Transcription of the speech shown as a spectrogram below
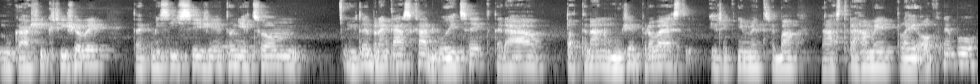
Lukáši Křížovi tak myslíš si, že je to něco, že to je brankářská dvojice, která Tatran může provést, řekněme třeba nástrahami playoff, nebo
